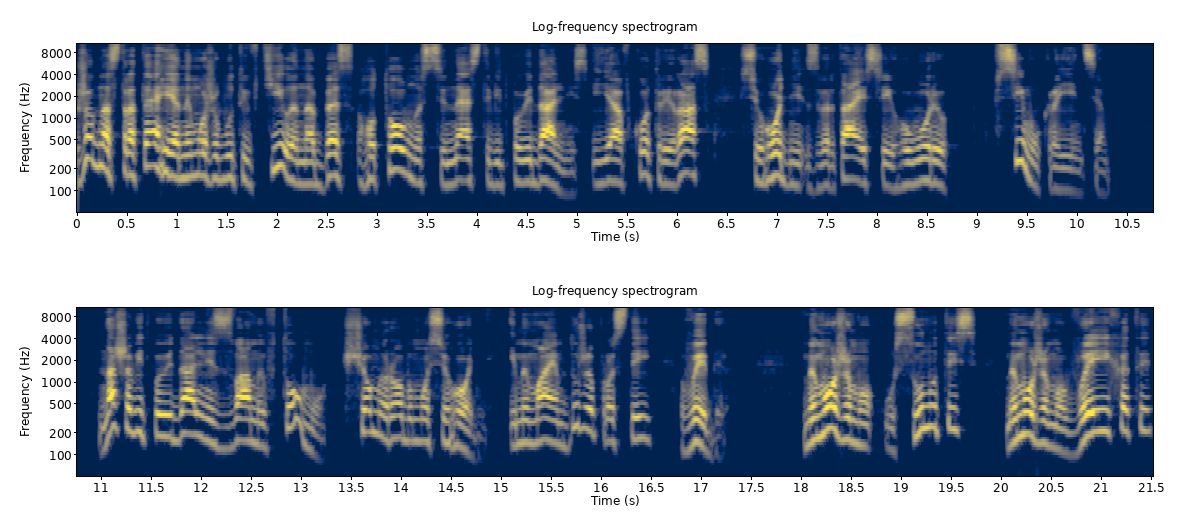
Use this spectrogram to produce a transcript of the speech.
Жодна стратегія не може бути втілена без готовності нести відповідальність. І я в котрий раз сьогодні звертаюся і говорю всім українцям: Наша відповідальність з вами в тому, що ми робимо сьогодні. І ми маємо дуже простий вибір. Ми можемо усунутись, ми можемо виїхати,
